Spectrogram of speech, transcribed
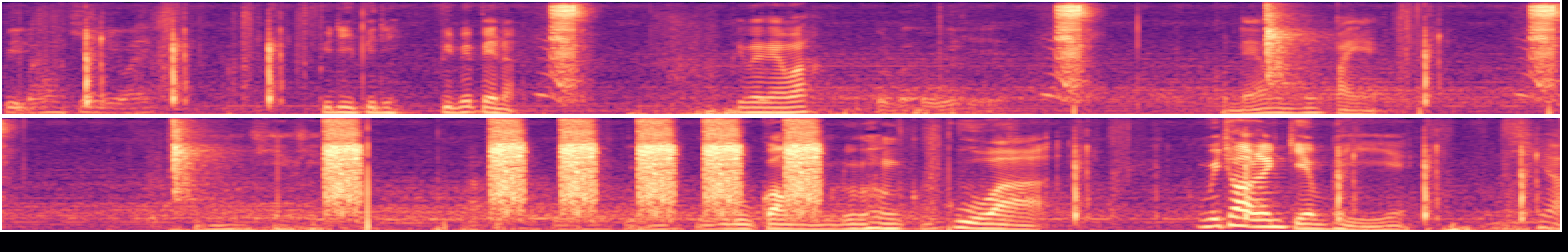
ปิดห้องเคียนี้ไว้ปิดดิปิดดิปิดไม่เป็นอะปิดเป็นไงวะเปิดประตูไว้เฉยกด แล้วมันไม่ไปอะโอเคโอเคอะปิดกูดูกล้องดูกล้องกูกลัวกูไม่ชอบเล่นเกมผีเชี่ย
